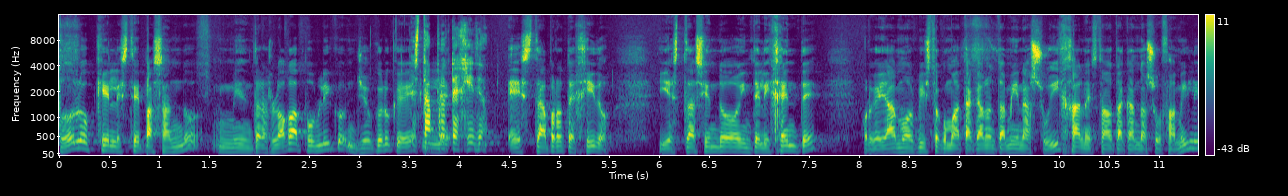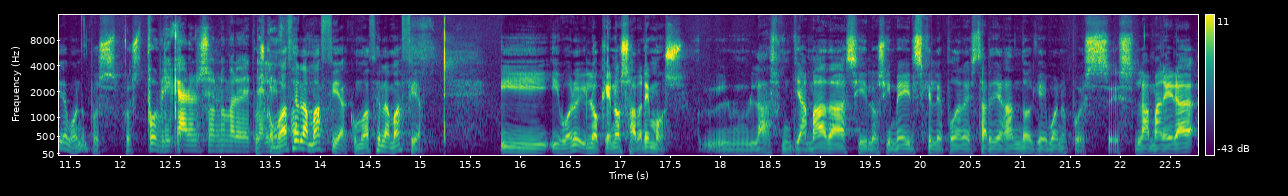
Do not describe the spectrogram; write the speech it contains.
Todo lo que le esté pasando, mientras lo haga público, yo creo que... Está protegido. Está protegido y está siendo inteligente porque ya hemos visto cómo atacaron también a su hija, han estado atacando a su familia, bueno, pues... pues Publicaron su número de pues teléfono. como hace la mafia, como hace la mafia. Y, y, bueno, y lo que no sabremos, las llamadas y los emails que le puedan estar llegando, que bueno, pues es la manera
